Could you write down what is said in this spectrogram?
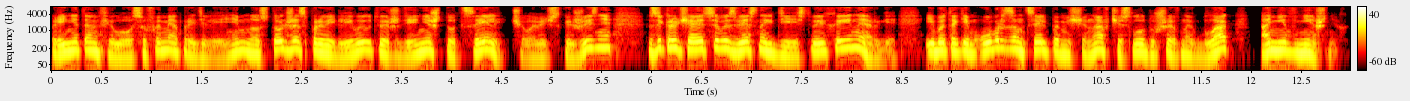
принятым философами определением, но столь же справедливое утверждение, что цель человеческой жизни заключается в известных действиях и энергии, ибо таким образом цель помещена в число душевных благ, а не внешних.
